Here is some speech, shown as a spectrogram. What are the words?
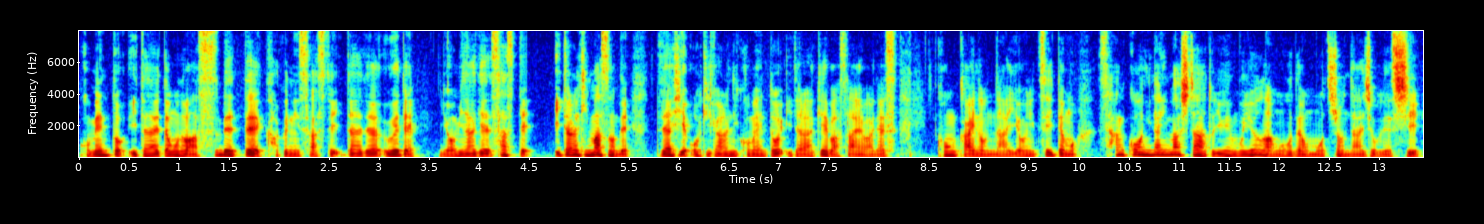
コメントいただいたものはすべて確認させていただいた上で読み上げさせていただきますので、ぜひお気軽にコメントをいただければ幸いです。今回の内容についても参考になりましたというようなものでももちろん大丈夫ですし、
